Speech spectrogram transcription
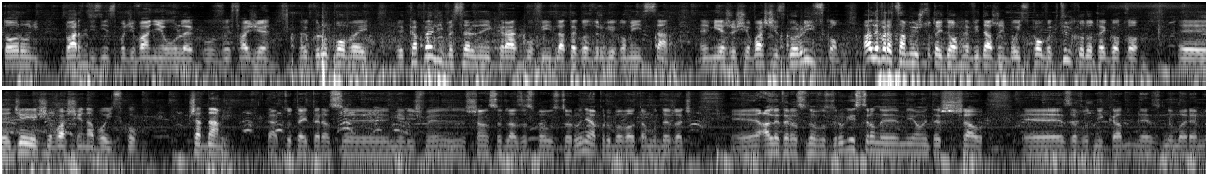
Toruń. Bartis niespodziewanie uległ w fazie grupowej Kapeli Weselnej Kraków i dlatego z drugiego miejsca y, mierzy się właśnie z Gorlicką. Ale wracamy już tutaj do wydarzeń boiskowych, tylko do tego, co y, dzieje się właśnie na boisku przed nami. Tak, tutaj teraz y, mieliśmy szansę dla zespołu z Torunia, próbował tam uderzać, y, ale teraz znowu z drugiej strony miałem też strzał y, zawodnika y, z numerem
